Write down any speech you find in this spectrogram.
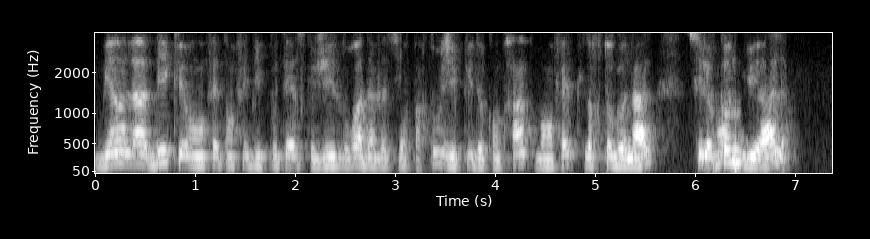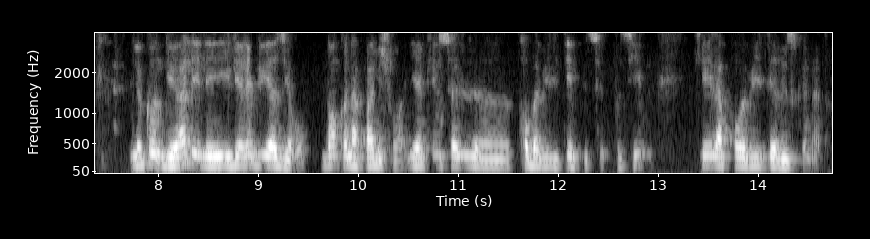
bien, là, dès qu'on en fait, on fait d'hypothèse que j'ai le droit d'investir partout, j'ai plus de contraintes, en fait, l'orthogonal, c'est le cône dual le compte dual, il est, il est, réduit à zéro. Donc, on n'a pas le choix. Il n'y a qu'une seule euh, probabilité possible, qui est la probabilité risque neutre.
